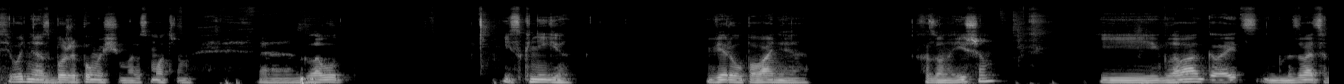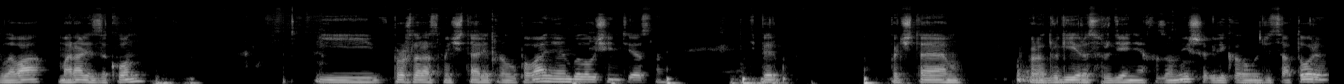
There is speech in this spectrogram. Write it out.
Сегодня с Божьей помощью мы рассмотрим э, главу из книги «Вера упования Хазона Иша». И глава говорит, называется глава «Мораль и закон». И в прошлый раз мы читали про упование, было очень интересно. Теперь почитаем про другие рассуждения Хазона Иша, великого мудреца Торы.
